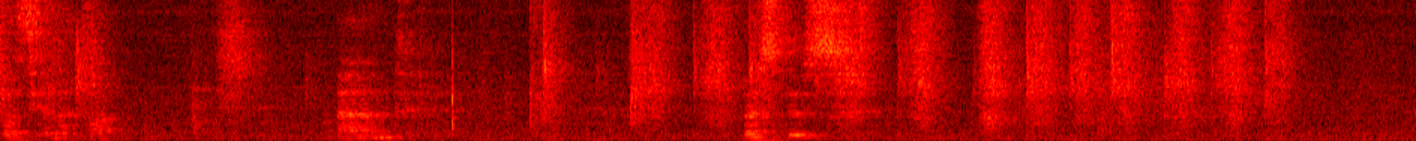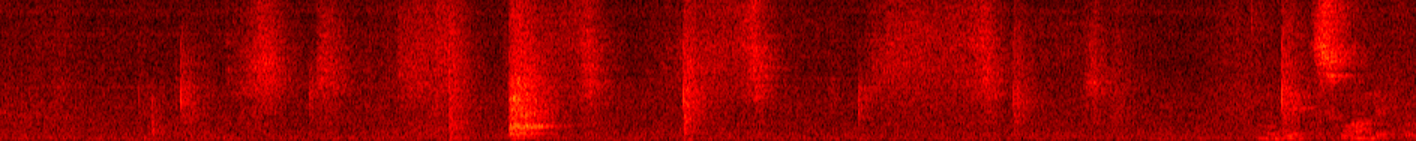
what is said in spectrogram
fasciata. And that's. And it's wonderful.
